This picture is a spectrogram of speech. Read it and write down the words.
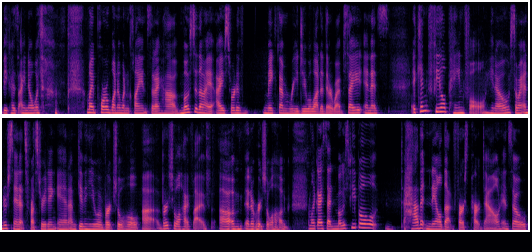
because I know with my poor one-on-one clients that I have, most of them I, I sort of make them redo a lot of their website and it's it can feel painful you know? So i understand it's frustrating and i'm giving you a virtual uh, virtual high five um, and a virtual hug. Like i said most people haven't nailed that first part down. And so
